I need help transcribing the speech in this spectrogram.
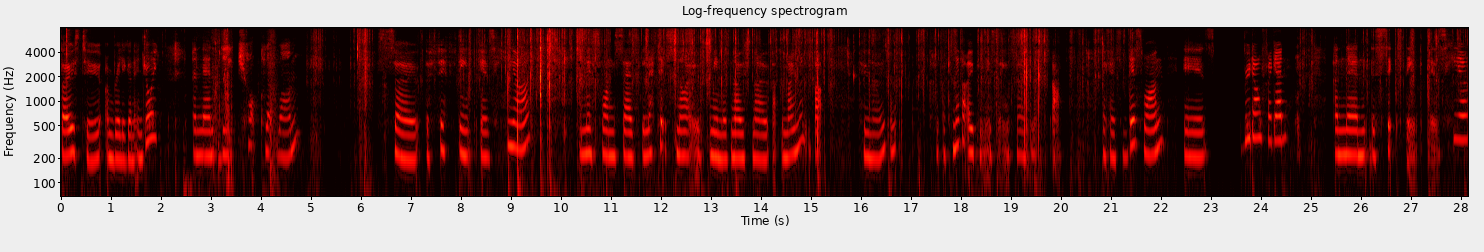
those two I'm really going to enjoy. And then the chocolate one. So the 15th is here. And this one says, let it snow. I mean, there's no snow at the moment, but who knows. Oh, I can never open these things. So let's, ah. Okay, so this one is Rudolph again. And then the 16th is here.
